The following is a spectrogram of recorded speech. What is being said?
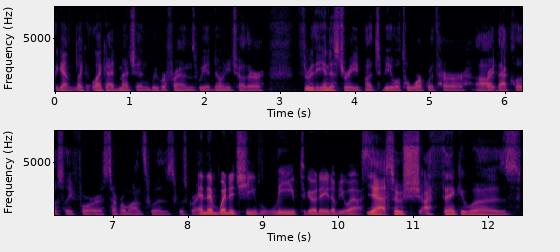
again, like like I'd mentioned, we were friends, we had known each other through the industry, but to be able to work with her uh, Right. that closely for several months was was great. And then when did she leave to go to AWS? yeah, so sh- I think it was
